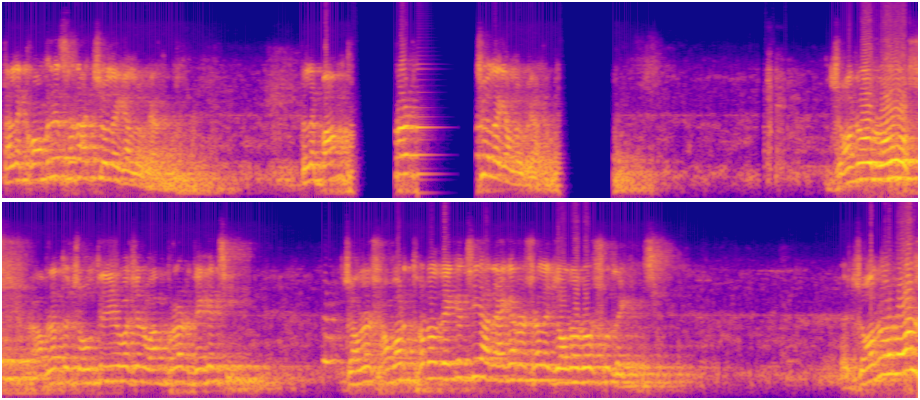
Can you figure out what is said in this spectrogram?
তাহলে কংগ্রেস রাজ চলে গেল কেন? তাহলে বাম চলে গেল কেন? জনরোষ, আমরা তো চৌত্রিশ বছর বামফ্রন্ট দেখেছি। জনসমর্থনও দেখেছি আর এগারো সালে জনরোষও দেখেছি। জনরোষ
